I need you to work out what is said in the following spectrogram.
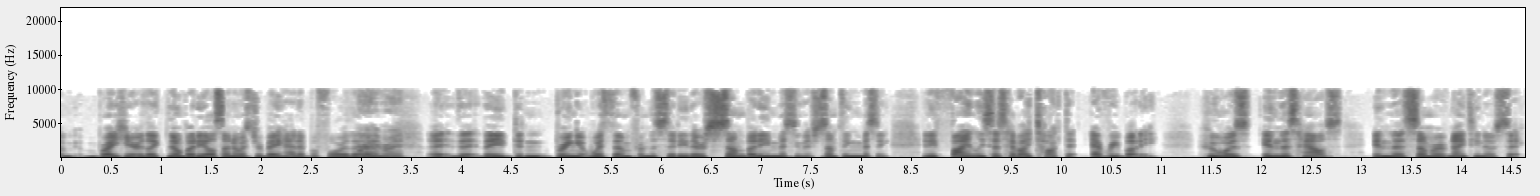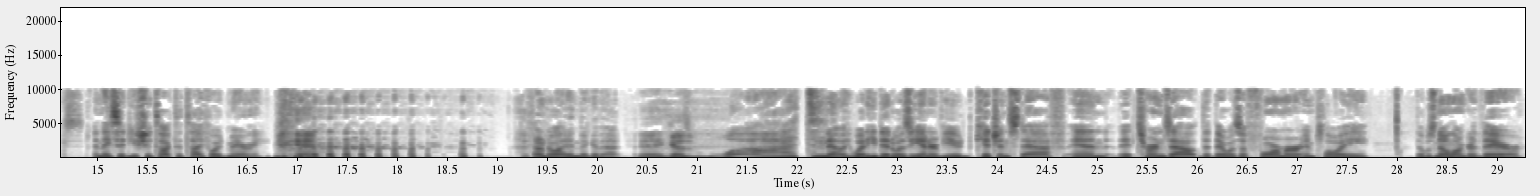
Right here, like nobody else on Oyster Bay had it before them. Right, right. Uh, they, they didn't bring it with them from the city. There's somebody missing. There's something missing. And he finally says, "Have I talked to everybody who was in this house in the summer of 1906?" And they said you should talk to Typhoid Mary. I don't know. why I didn't think of that. And he goes, "What?" No, what he did was he interviewed kitchen staff, and it turns out that there was a former employee that was no longer there,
